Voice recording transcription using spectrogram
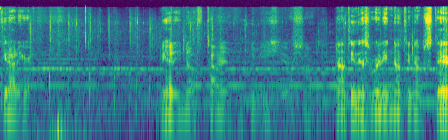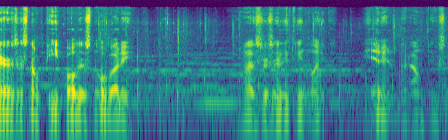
Let's get out of here. We had enough time to be here, so I don't think there's really nothing upstairs. There's no people. There's nobody, unless there's anything like hidden, but I don't think so.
